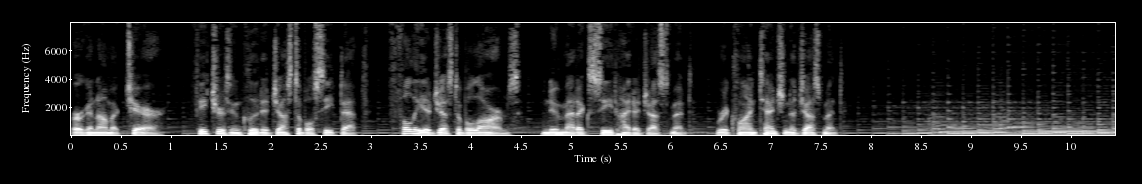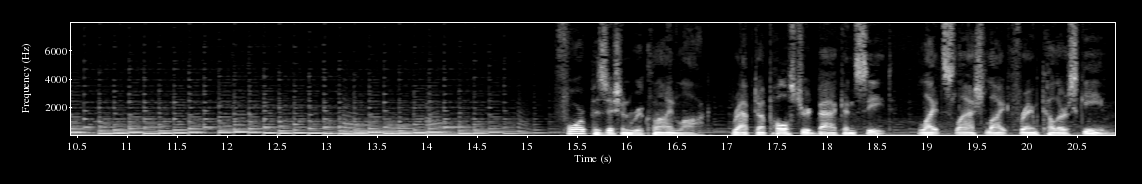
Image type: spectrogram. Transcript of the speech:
Ergonomic chair, features include adjustable seat depth, fully adjustable arms, pneumatic seat height adjustment, recline tension adjustment. Four position recline lock, wrapped upholstered back and seat, light slash light frame color scheme.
